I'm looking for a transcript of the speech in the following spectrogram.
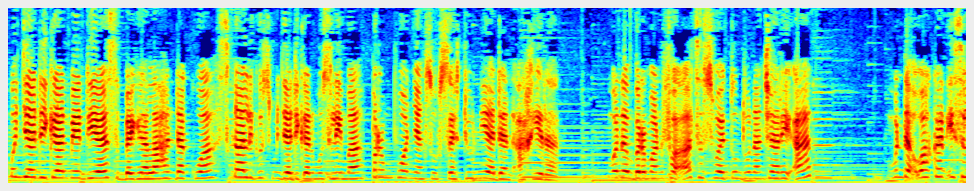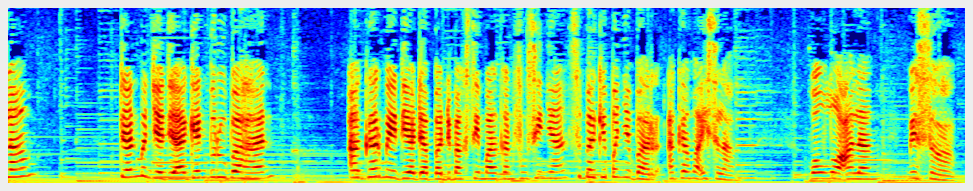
menjadikan media sebagai lahan dakwah sekaligus menjadikan muslimah perempuan yang sukses dunia dan akhirat, menebar manfaat sesuai tuntunan syariat, mendakwahkan Islam, dan menjadi agen perubahan agar media dapat dimaksimalkan fungsinya sebagai penyebar agama Islam. Wallahu alam bisawab.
